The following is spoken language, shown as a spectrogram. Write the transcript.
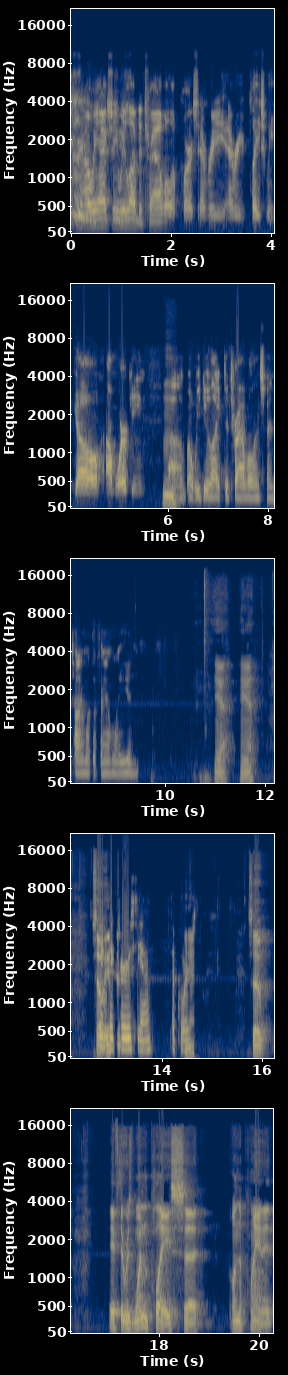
no, we actually we love to travel. Of course, every every place we go, I'm working, mm. uh, but we do like to travel and spend time with the family and. Yeah, yeah. So Take pictures, yeah, of course. Yeah. So if there was one place uh, on the planet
